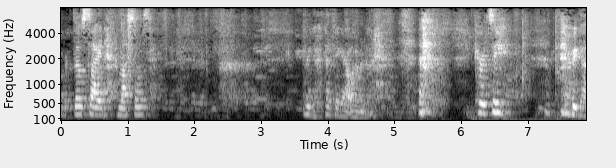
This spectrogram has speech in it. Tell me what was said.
Work those side muscles. Here we go, I gotta figure out what I'm doing. Curtsy, there we go.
